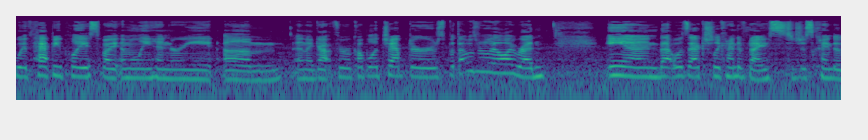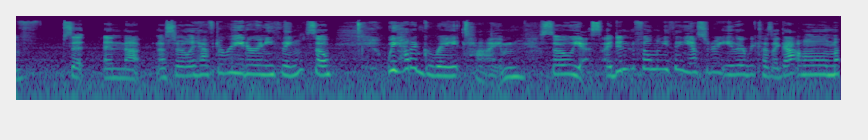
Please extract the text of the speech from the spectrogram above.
with Happy Place by Emily Henry, um, and I got through a couple of chapters, but that was really all I read. And that was actually kind of nice to just kind of sit and not necessarily have to read or anything. So we had a great time. So yes, I didn't film anything yesterday either because I got home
